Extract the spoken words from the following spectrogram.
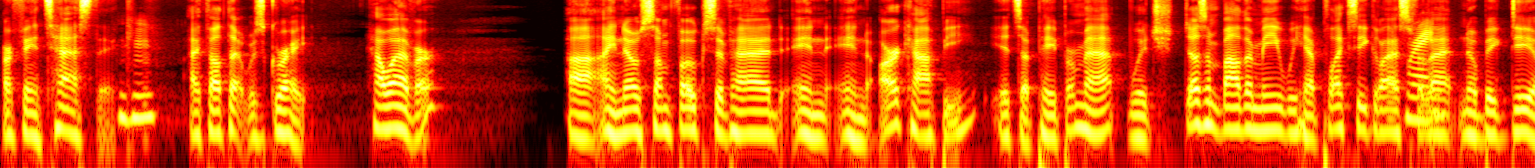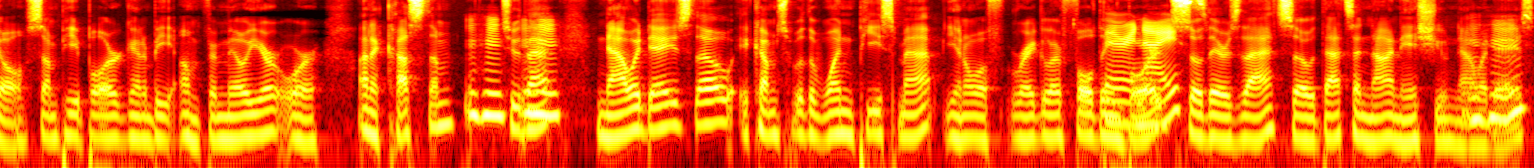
are fantastic. Mm-hmm. I thought that was great. However, uh, I know some folks have had in in our copy. It's a paper map, which doesn't bother me. We have plexiglass for that, no big deal. Some people are going to be unfamiliar or unaccustomed Mm-hmm, to that. Nowadays, though, it comes with a one piece map. You know, a regular folding Very board. nice. So there's that. So that's a non issue nowadays.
